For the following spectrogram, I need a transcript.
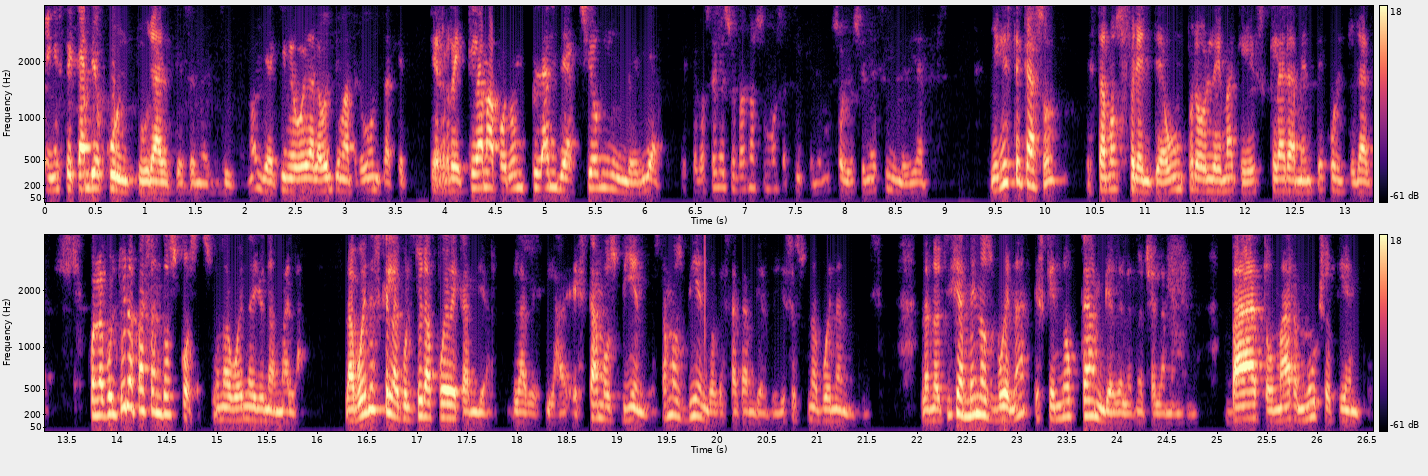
en este cambio cultural que se necesita. ¿no? Y aquí me voy a la última pregunta, que, que reclama por un plan de acción inmediato. Porque los seres humanos somos así, tenemos soluciones inmediatas. Y en este caso, estamos frente a un problema que es claramente cultural. Con la cultura pasan dos cosas, una buena y una mala. La buena es que la cultura puede cambiar, la, estamos viendo, estamos viendo que está cambiando y eso es una buena noticia. La noticia menos buena es que no cambia de la noche a la mañana, va a tomar mucho tiempo.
